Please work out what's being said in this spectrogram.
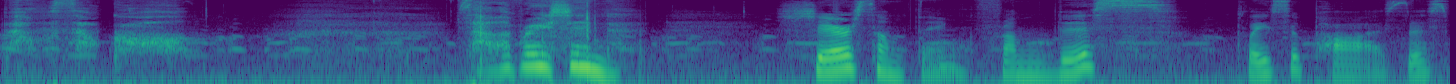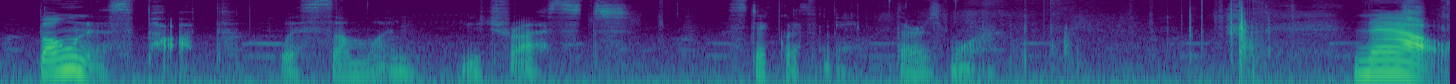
That was so cool. Celebration. Share something from this place of pause, this bonus pop with someone you trust. Stick with me, there's more. Now,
